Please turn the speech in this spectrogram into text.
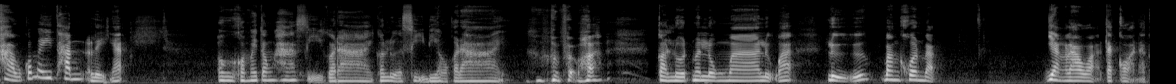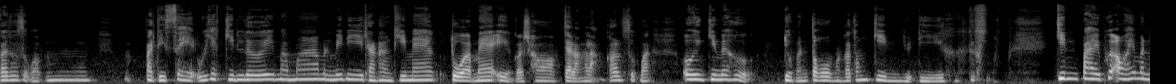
ข่าวก็ไม่ทันอะไรเงี้ยเออก็ไม่ต้องห้าสีก็ได้ ก็เหลือสีเดียวก็ได้แบบว่าก็ลดมันลงมาหรือว่า หรือบางคนแบบ อย่างเราอะแต่ก่อนอะก็รู้สึกว่า อืม ปฏิเสธอุ้ยอยากกินเลยมาม่ามันไม่ดีทางทางที่แม่ตัวแม่เองก็ชอบ แต่หลังๆ ก็รู้สึกว่าเออกินไปเถอะเดี๋ยวมันโตมันก็ต้องกินอยู่ดีกินไปเพื่อเอาให้มัน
